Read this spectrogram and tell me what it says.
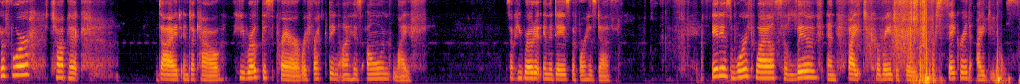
Before Čapek died in Dachau, he wrote this prayer reflecting on his own life. So he wrote it in the days before his death. It is worthwhile to live and fight courageously for sacred ideals.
